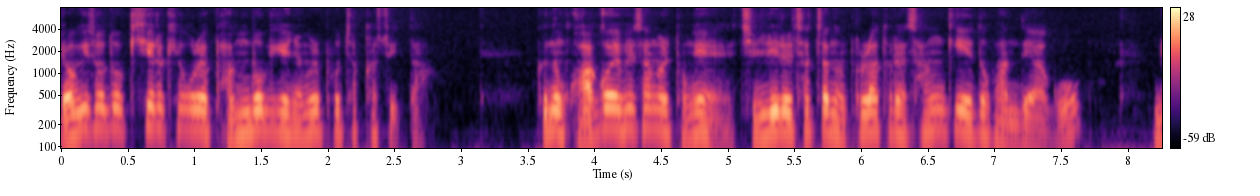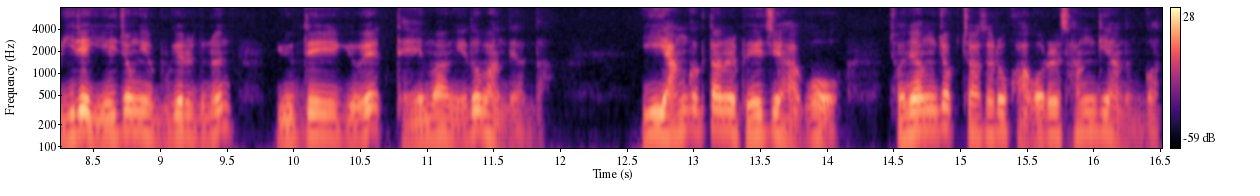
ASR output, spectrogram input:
여기서도 키에르케고르의 반복의 개념을 포착할 수 있다. 그는 과거의 회상을 통해 진리를 찾자는 플라톤의 상기에도 반대하고 미래 예정에 무게를 두는 유대교의 대망에도 반대한다. 이 양극단을 배제하고 전향적 자세로 과거를 상기하는 것,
